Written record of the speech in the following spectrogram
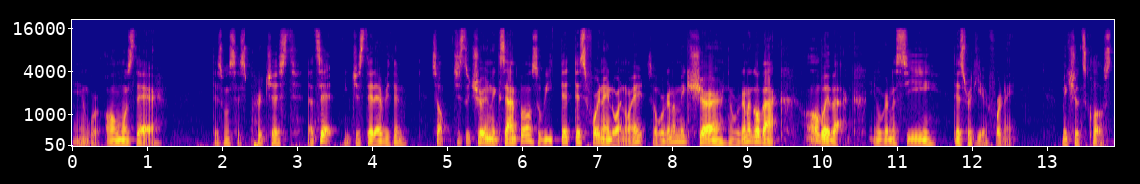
and we're almost there. This one says purchased. That's it. We just did everything. So just to show you an example, so we did this Fortnite one, right? So we're gonna make sure that we're gonna go back, all the way back, and we're gonna see this right here, Fortnite. Make sure it's closed.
